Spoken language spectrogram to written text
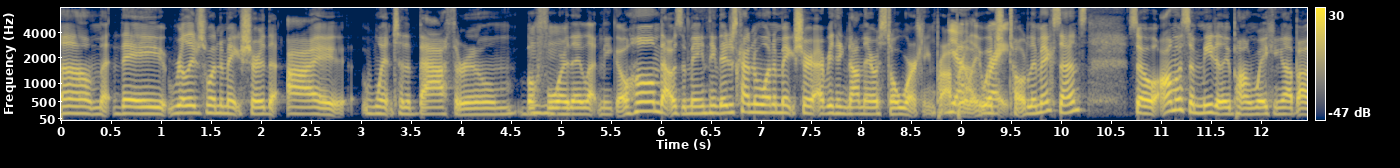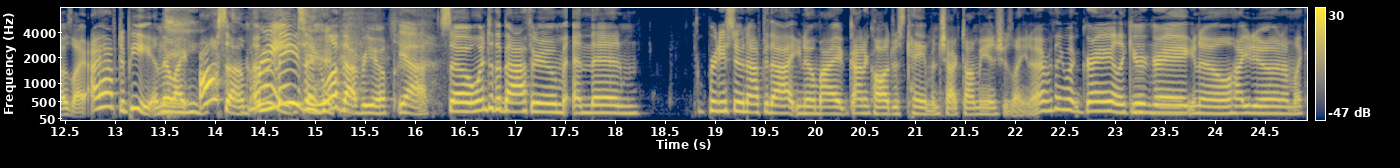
Um, they really just wanted to make sure that I went to the bathroom before they let me go home. That was the main thing. They just kind of want to make sure everything down there was still working properly, which right. totally makes sense. So almost immediately upon waking up, I was like, I have to pee. And they're like, awesome, amazing, love that for you. Yeah. So went to the bathroom and then pretty soon after that, you know, my gynecologist came and checked on me and she was like, you know, everything went great. Like, you're Mm-hmm. great. You know, how you doing? I'm like,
